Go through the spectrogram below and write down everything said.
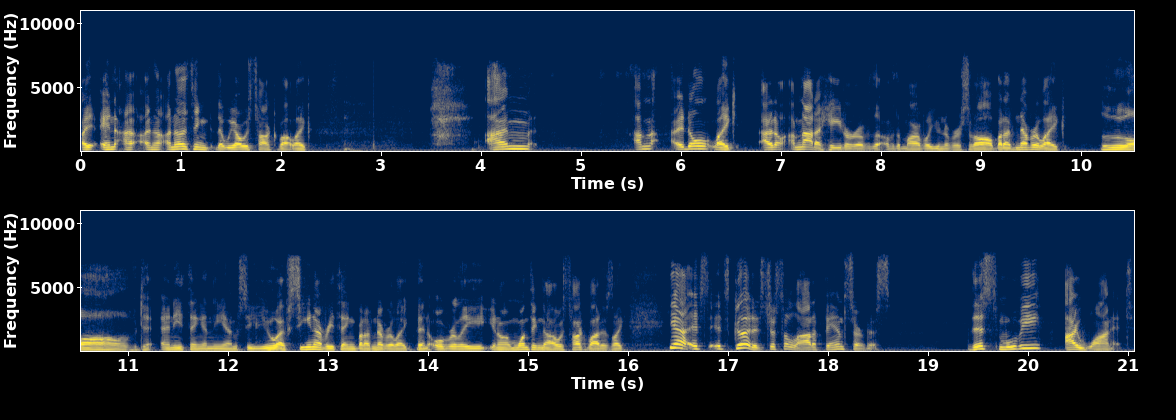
I, and I, and another thing that we always talk about, like, I'm, I'm not, I don't like, I don't, I'm not a hater of the of the Marvel universe at all, but I've never like loved anything in the MCU. I've seen everything, but I've never like been overly, you know. And one thing that I always talk about is like, yeah, it's it's good. It's just a lot of fan service. This movie, I want it.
